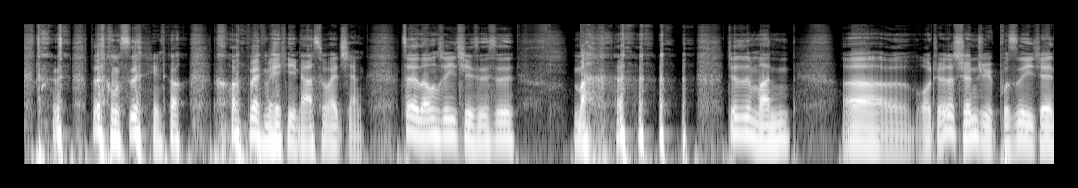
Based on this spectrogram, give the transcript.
这种事情都会被媒体拿出来讲。这个东西其实是蛮，就是蛮呃，我觉得选举不是一件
